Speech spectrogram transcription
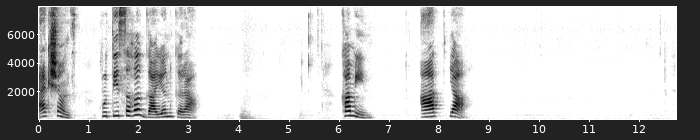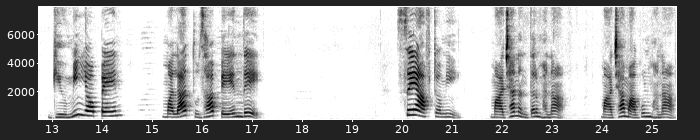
ॲक्शन्स. कृतीसह गायन करा. खामीन. इन आत या. गिव मी युअर पेन मला तुझा पेन दे. से आफ्टर मी माझ्यानंतर म्हणा. माझ्या मागून म्हणा.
